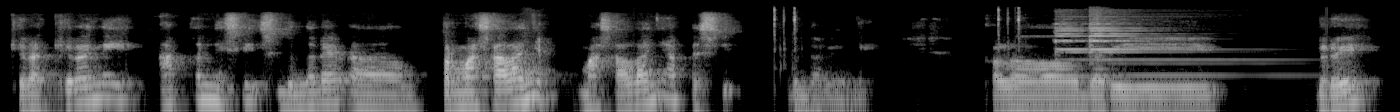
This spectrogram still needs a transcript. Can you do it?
Kira-kira nih apa nih sih sebenarnya uh, permasalahannya masalahnya apa sih sebenarnya ini? Kalau dari Bre?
